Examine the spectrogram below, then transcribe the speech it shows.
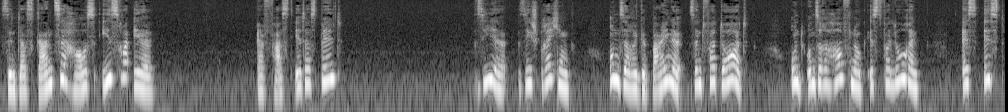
sind das ganze Haus Israel. Erfasst ihr das Bild? Siehe, sie sprechen, unsere Gebeine sind verdorrt, und unsere Hoffnung ist verloren, es ist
